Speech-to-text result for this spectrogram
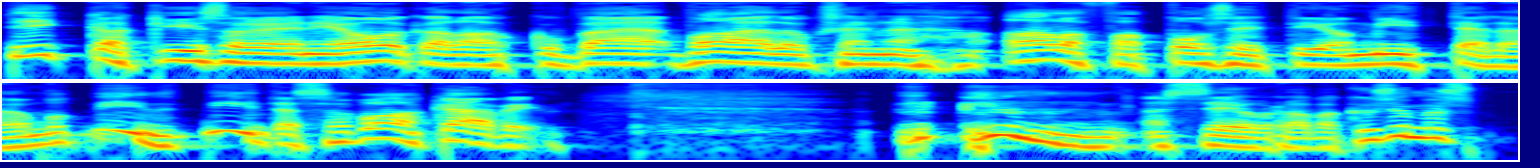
tikkakisojen ja olkalaukkuvaelluksen alfa-positio mittelöä, mutta niin, niin tässä vaan kävi. Seuraava kysymys.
